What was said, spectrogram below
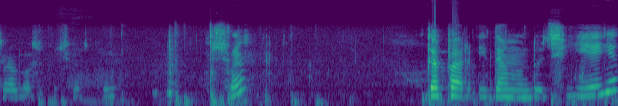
Треба спочатку цю. Тепер йдемо до цієї.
